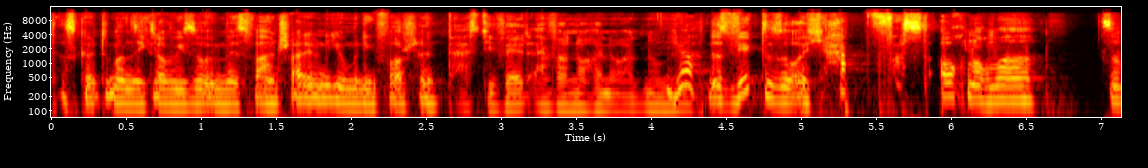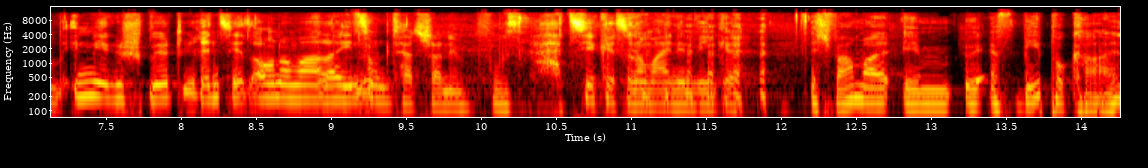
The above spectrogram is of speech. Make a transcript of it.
Das könnte man sich, glaube ich, so im Westfalenstadion nicht unbedingt vorstellen. Da ist die Welt einfach noch in Ordnung. Ja, das wirkte so. Ich habe fast auch noch mal so in mir gespürt, rennst du jetzt auch noch mal dahin und Zuckt hat schon im Fuß. ah, zirkelst du noch mal in den Winkel. Ich war mal im ÖFB-Pokal.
